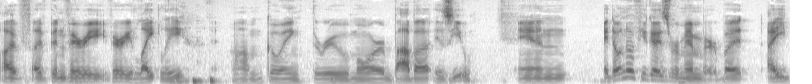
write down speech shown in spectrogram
I've I've been very very lightly um, going through more Baba is You, and I don't know if you guys remember, but I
